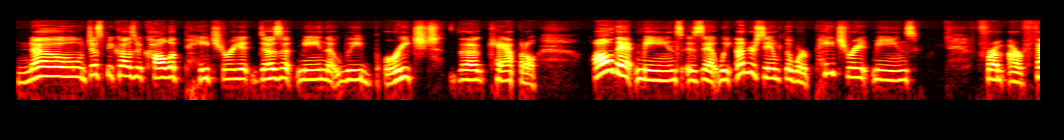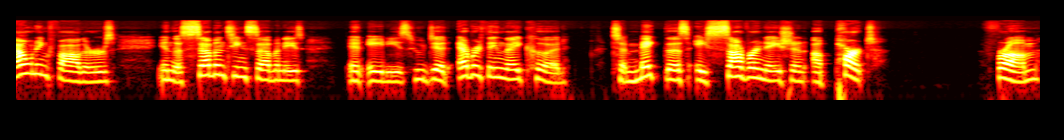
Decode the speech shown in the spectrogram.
No, just because we call a patriot doesn't mean that we breached the Capitol. All that means is that we understand what the word patriot means from our founding fathers in the 1770s and 80s who did everything they could to make this a sovereign nation apart from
